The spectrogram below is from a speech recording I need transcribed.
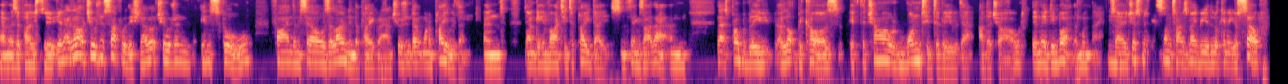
um, as opposed to you know a lot of children suffer with this. You know, a lot of children in school find themselves alone in the playground. Children don't want to play with them and don't get invited to play dates and things like that. And that's probably a lot because if the child wanted to be with that other child, then they'd invite them, wouldn't they? So it just means sometimes maybe you're looking at yourself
